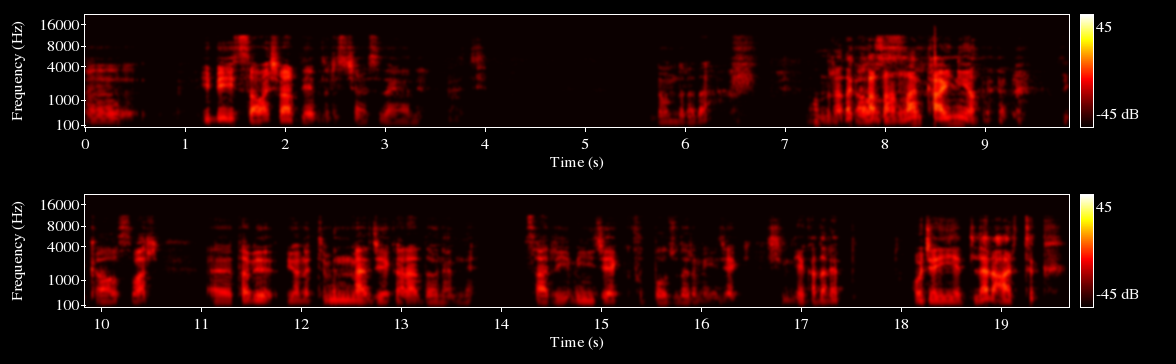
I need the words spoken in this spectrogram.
Ee, bir iç savaş var diyebiliriz Chelsea'de yani. Evet. Londra'da Londra'da Kaos. kazanlar kaynıyor. bir kaos var. Ee, tabii yönetimin merceği karar da önemli. Sarri'yi mi yiyecek, futbolcuları mı yiyecek? Şimdiye kadar hep hocayı yediler. Artık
